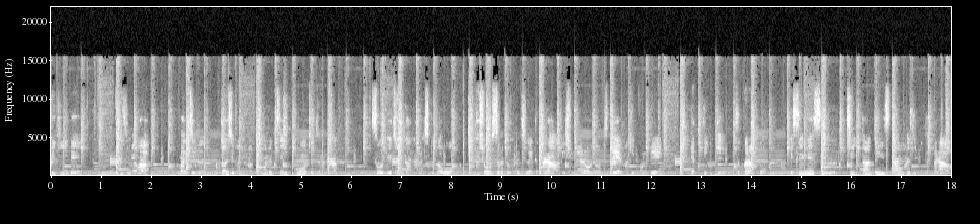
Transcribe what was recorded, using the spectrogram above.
的でうん。初めは、まあ、自分と自分の友達もちょっとなんかそういうジェンダーの話とかを多歌唱する友達がいたから一緒にやろうよって巻き込んでやっていってそこからこう SNS、Twitter とインスタを始めたから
